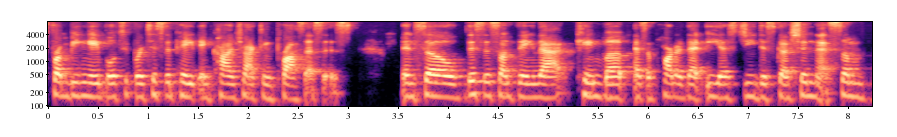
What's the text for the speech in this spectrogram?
from being able to participate in contracting processes. And so this is something that came up as a part of that ESG discussion that some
